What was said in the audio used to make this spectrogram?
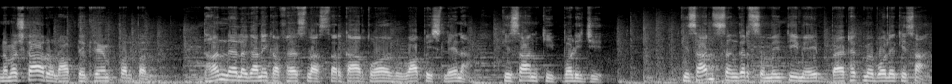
नमस्कार और आप देख रहे हैं पल पल। धन न लगाने का फैसला सरकार द्वारा वापस लेना किसान की बड़ी जीत। किसान संघर्ष समिति में बैठक में बोले किसान,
